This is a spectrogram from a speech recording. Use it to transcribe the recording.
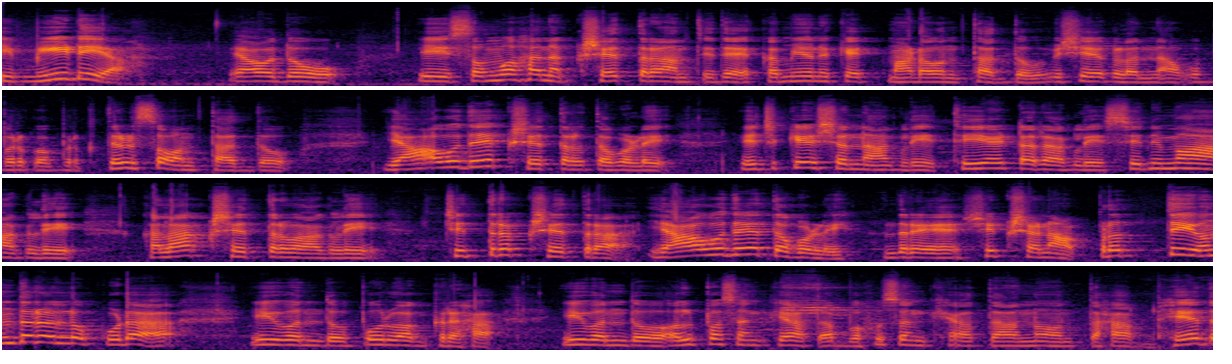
ಈ ಮೀಡಿಯಾ ಯಾವುದು ಈ ಸಂವಹನ ಕ್ಷೇತ್ರ ಅಂತಿದೆ ಕಮ್ಯುನಿಕೇಟ್ ಮಾಡೋವಂಥದ್ದು ವಿಷಯಗಳನ್ನು ಒಬ್ರಿಗೊಬ್ರಿಗೆ ತಿಳಿಸೋವಂಥದ್ದು ಯಾವುದೇ ಕ್ಷೇತ್ರ ತಗೊಳ್ಳಿ. ಎಜುಕೇಷನ್ ಆಗಲಿ ಥಿಯೇಟರ್ ಆಗಲಿ ಸಿನಿಮಾ ಆಗಲಿ, ಕಲಾಕ್ಷೇತ್ರವಾಗಲಿ, ಚಿತ್ರಕ್ಷೇತ್ರ ಯಾವುದೇ ತಗೊಳ್ಳಿ. ಅಂದರೆ ಶಿಕ್ಷಣ ಪ್ರತಿಯೊಂದರಲ್ಲೂ ಕೂಡ ಈ ಒಂದು ಪೂರ್ವಗ್ರಹ, ಈ ಒಂದು ಅಲ್ಪಸಂಖ್ಯಾತ, ಬಹುಸಂಖ್ಯಾತ ಅನ್ನುವಂತಹ ಭೇದ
